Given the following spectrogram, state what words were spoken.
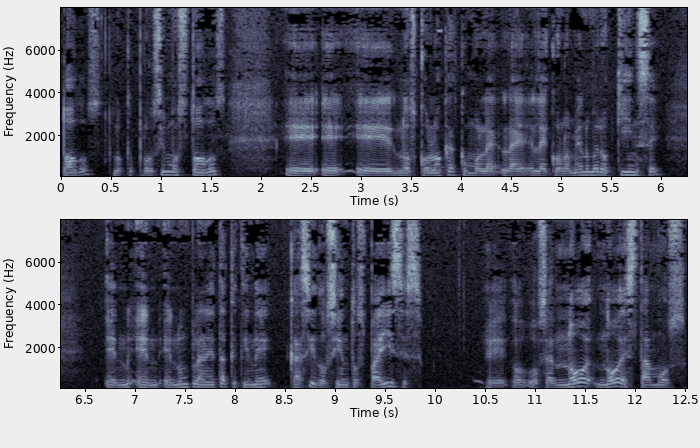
todos, lo que producimos todos, eh, nos coloca como la, economía número 15 en, un planeta que tiene casi 200 países. O, sea, no, no estamos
